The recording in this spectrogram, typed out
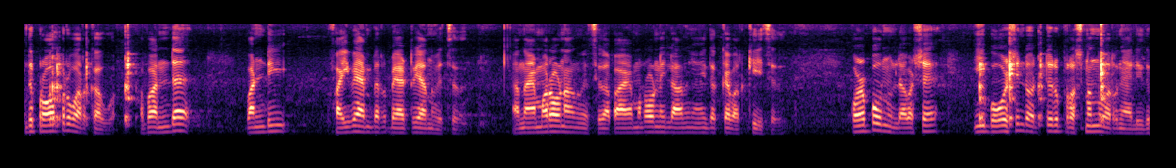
ഇത് പ്രോപ്പർ വർക്ക് ആവുക. അപ്പോൾ എന്റെ വണ്ടി ഫൈവ് ആമ്പിയർ ബാറ്ററിയാണ് വെച്ചത്. അന്ന് ആമറോണാണ് വെച്ചത്. അപ്പോൾ ആമറോണിലാണ് ഞാൻ ഇതൊക്കെ വർക്ക് ചെയ്യിച്ചത്. കുഴപ്പമൊന്നുമില്ല. പക്ഷേ ഈ ബോഷിന്റെ ഒറ്റൊരു പ്രശ്നം എന്ന് പറഞ്ഞാൽ ഇത്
